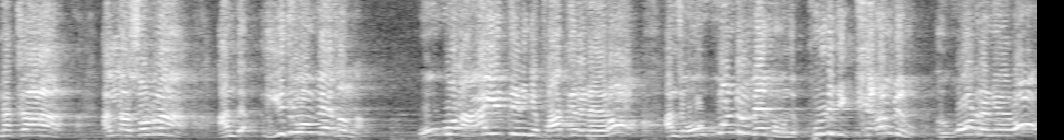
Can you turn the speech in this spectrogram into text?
நக்கா அல்லாஹ் சொல்றான் அந்த இதுவும் வேகம் தான் ஒவ்வொரு ஆயத்தையும் நீங்க பாக்குற நேரம் அந்த ஒவ்வொன்றும் வேகம் அந்த புழுதி கிளம்பிடும் அது ஓடுற நேரம்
